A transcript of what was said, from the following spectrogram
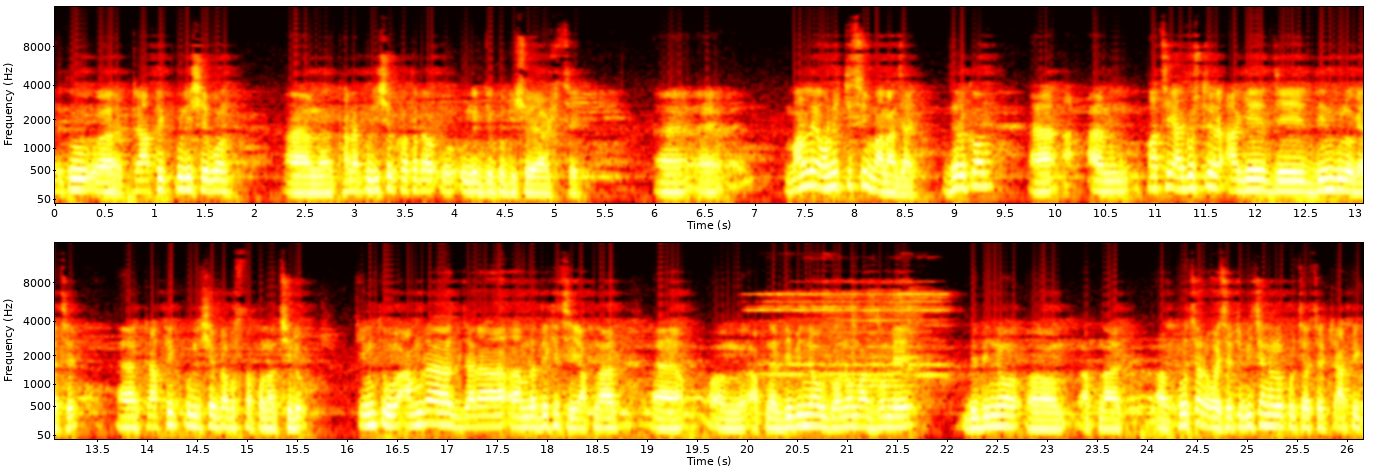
যেহেতু ট্রাফিক পুলিশ এবং থানা পুলিশের কথাটা উল্লেখযোগ্য বিষয়ে আসছে। মানলে অনেক কিছুই মানা যায়। যেরকম পাঁচই আগস্টের আগে যে দিনগুলো গেছে ট্রাফিক পুলিশের ব্যবস্থাপনা ছিল। কিন্তু আমরা যারা, আমরা দেখেছি আপনার আপনার বিভিন্ন গণমাধ্যমে বিভিন্ন আপনার প্রচার হয়েছে টিভি চ্যানেলও প্রচার হয়েছে ট্রাফিক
